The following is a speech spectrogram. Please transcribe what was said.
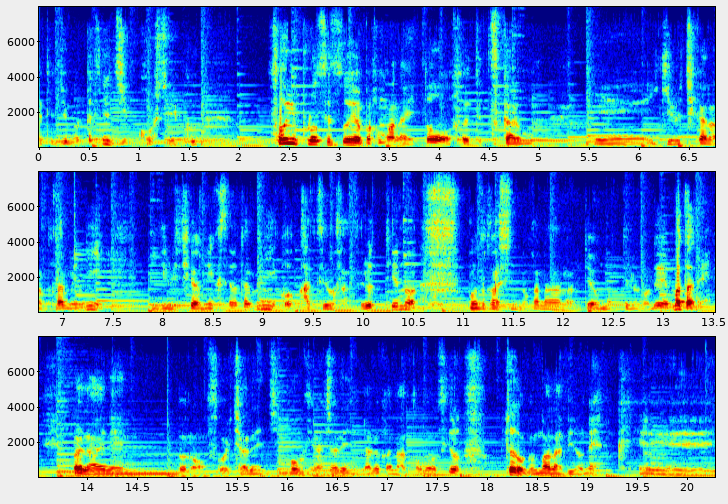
えて自分たちで実行していく。そういうプロセスをやっぱ踏まないと、そうやって使う、えー、生きる力のために、生きる力の育成のためにこう活用させるっていうのは難しいのかななんて思ってるので、またね、やっぱり来年度のそういうチャレンジ、大きなチャレンジになるかなと思うんですけど、ちょっと学びのね、え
